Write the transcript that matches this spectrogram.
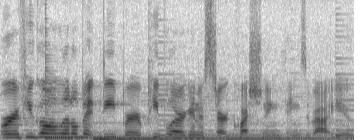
Or if you go a little bit deeper, people are going to start questioning things about you.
